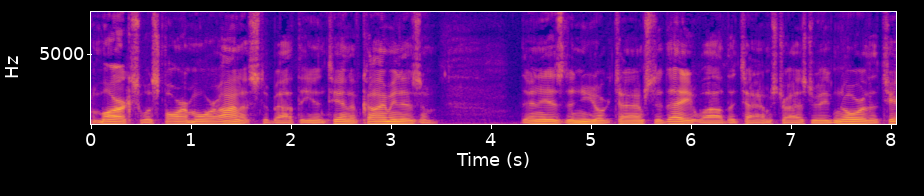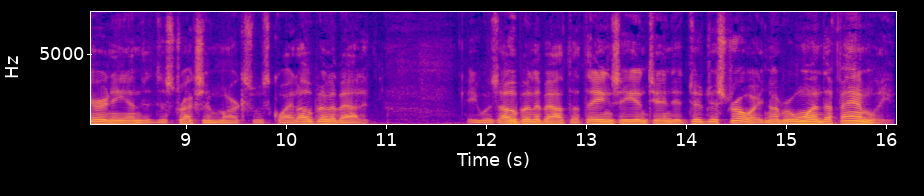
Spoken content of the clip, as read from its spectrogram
Marx was far more honest about the intent of communism than is the New York Times today. While the Times tries to ignore the tyranny and the destruction, Marx was quite open about it. He was open about the things he intended to destroy. Number one, the family,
